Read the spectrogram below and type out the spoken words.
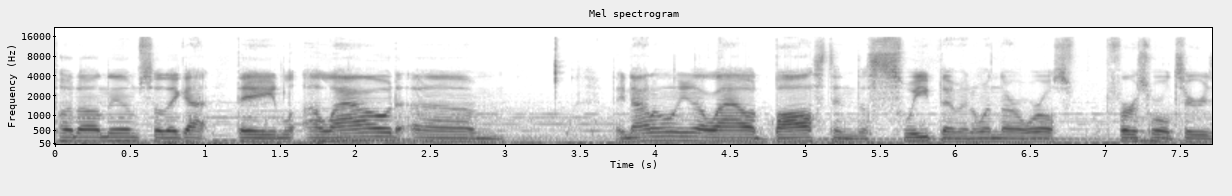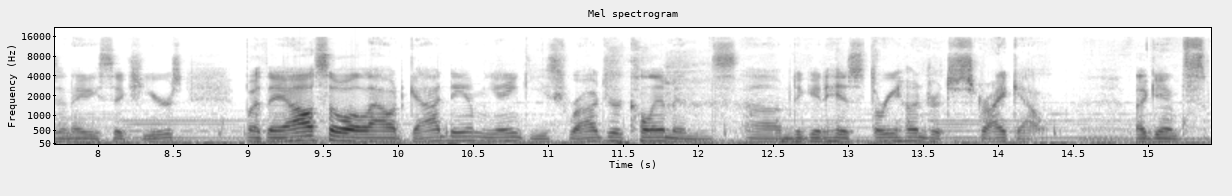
put on them. So they got they allowed um, they not only allowed Boston to sweep them and win their world's first World Series in 86 years, but they also allowed goddamn Yankees Roger Clemens um, to get his 300th strikeout against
